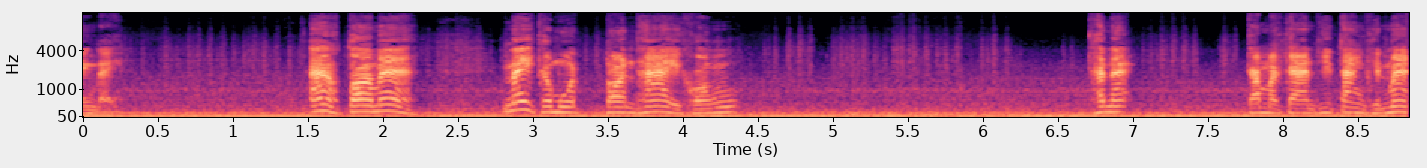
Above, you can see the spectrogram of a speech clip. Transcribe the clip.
จังไดอ้าวต่อมาในขมวดตอนท้ายของ คณะกรรมการที่ตั้งขึ้นมา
